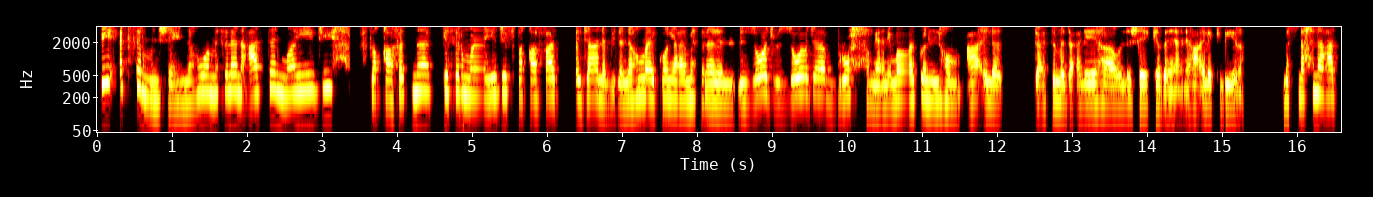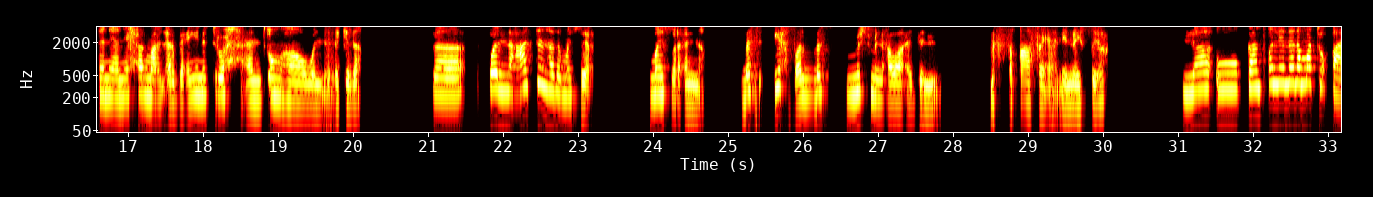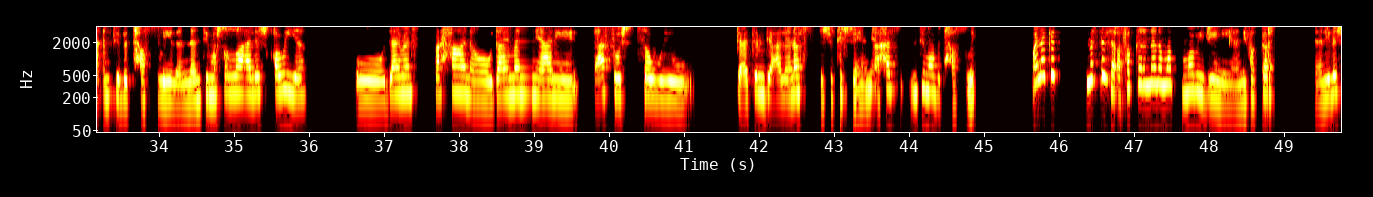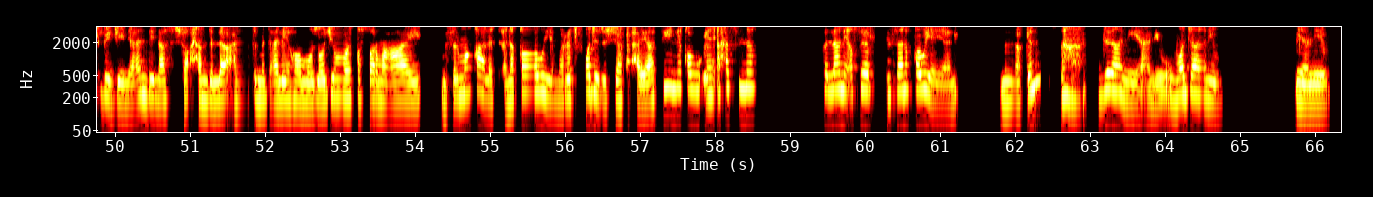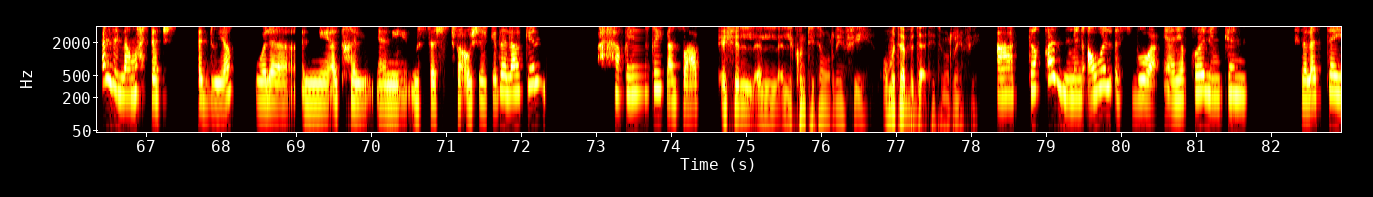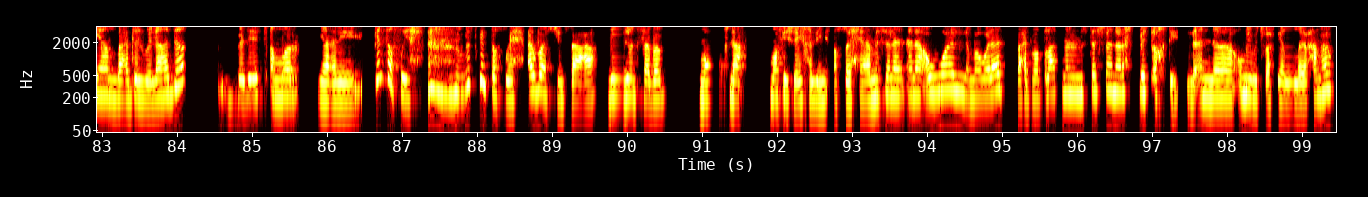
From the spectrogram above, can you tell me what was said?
في أكثر من شيء إنه هو مثلا عادة ما يجي في ثقافتنا كثر ما يجي في ثقافات أجانب لأن هم يكون يعني مثلا الزوج والزوجة بروحهم يعني ما يكون لهم عائلة تعتمد عليها ولا شيء كذا يعني عائلة كبيرة. بس نحن عادة يعني حرمة الأربعين تروح عند أمها ولا كذا. فقلنا عادة هذا ما يصير ما يصير عنا بس يحصل بس مش من عوائد الثقافة يعني إنه يصير؟ لا وكانت تقول لي إن أنا ما أتوقع أنت بتحصلي لأن أنت ما شاء الله عليك قوية ودائما فرحانة ودائما يعني تعرفي وش تسوي وتعتمدي على نفسك وكل شيء يعني أحس أنت ما بتحصلي وأنا كنت مثلها أفكر إن أنا ما ما بيجيني يعني فكرت يعني ليش بيجيني؟ عندي ناس الحمد لله أعتمد عليهم وزوجي ما يقصر معاي. مثل ما قالت أنا قوية مريت في وجد أشياء في حياتي اللي قو... يعني أحس إنه خلاني أصير إنسانة قوية يعني. لكن جاني يعني وما جاني يعني الحمد لله ما احتجت أدوية ولا إني أدخل يعني مستشفى أو شيء كذا لكن حقيقي كان صعب. إيش اللي كنتي تمرين فيه؟ ومتى بدأتي تمرين فيه؟ أعتقد من أول أسبوع يعني يقول يمكن ثلاثة أيام بعد الولادة بديت أمر يعني كنت أصيح بس كنت أصيح 24 ساعة بدون سبب مقنع ما في شيء يخليني أصيح. يعني مثلا أنا أول لما ولدت بعد ما طلعت من المستشفى أنا رحت بيت أختي لأن أمي متوفية الله يرحمها.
